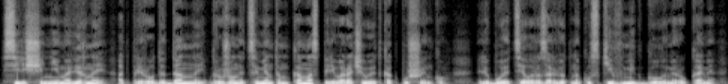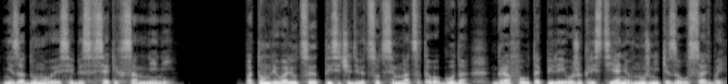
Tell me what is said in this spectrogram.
Силище неимоверное, от природы данной, груженный цементом КамАЗ переворачивает как пушинку. Любое тело разорвет на куски в миг голыми руками, не задумываясь и без всяких сомнений. Потом революция 1917 года, графа утопили его же крестьяне в нужнике за усадьбой.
